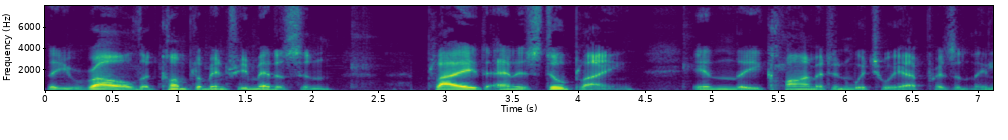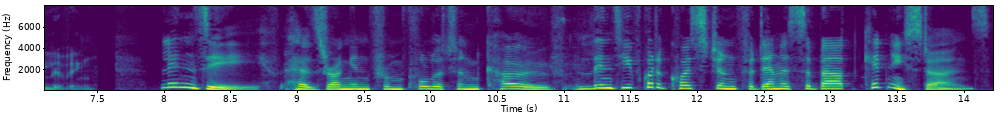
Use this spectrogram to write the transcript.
the role that complementary medicine played and is still playing in the climate in which we are presently living. Lindsay has rung in from Fullerton Cove. Lindsay, you've got a question for Dennis about kidney stones.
